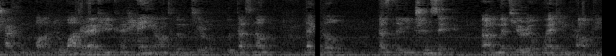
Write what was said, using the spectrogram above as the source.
attracting the water. The water actually can hang onto the material, but does not let go. That's the intrinsic uh, material wetting property.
